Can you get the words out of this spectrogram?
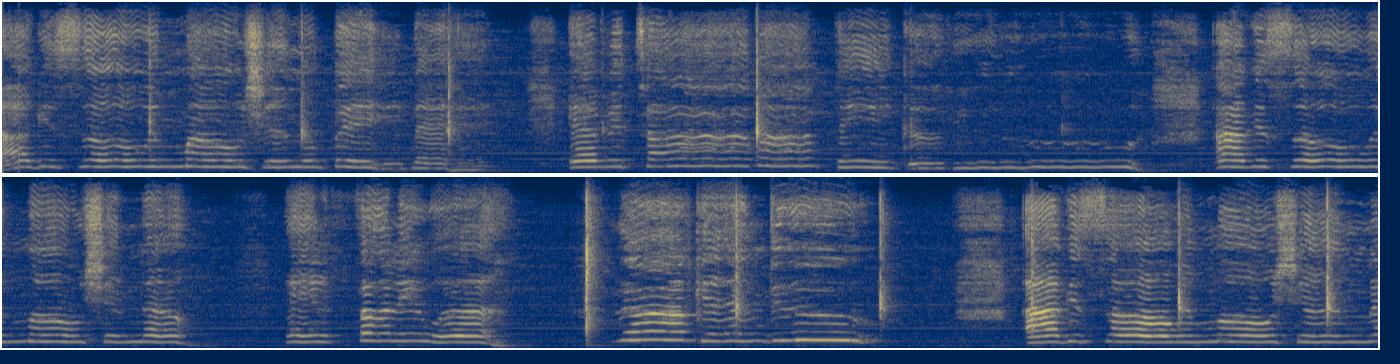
I get so emotional, baby. Every time I think of you, I get so emotional. Ain't it funny what love can do? I get so emotional.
